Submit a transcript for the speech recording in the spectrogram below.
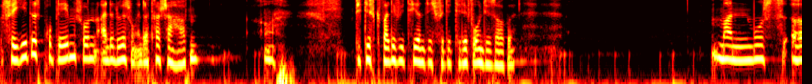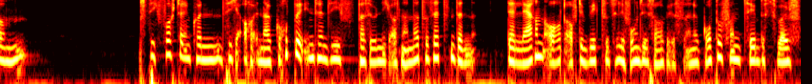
für jedes Problem schon eine Lösung in der Tasche haben, äh, die disqualifizieren sich für die Telefonseelsorge. Man muss ähm, sich vorstellen können, sich auch in einer Gruppe intensiv persönlich auseinanderzusetzen, denn der Lernort auf dem Weg zur Telefonseelsorge ist eine Gruppe von 10 bis 12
